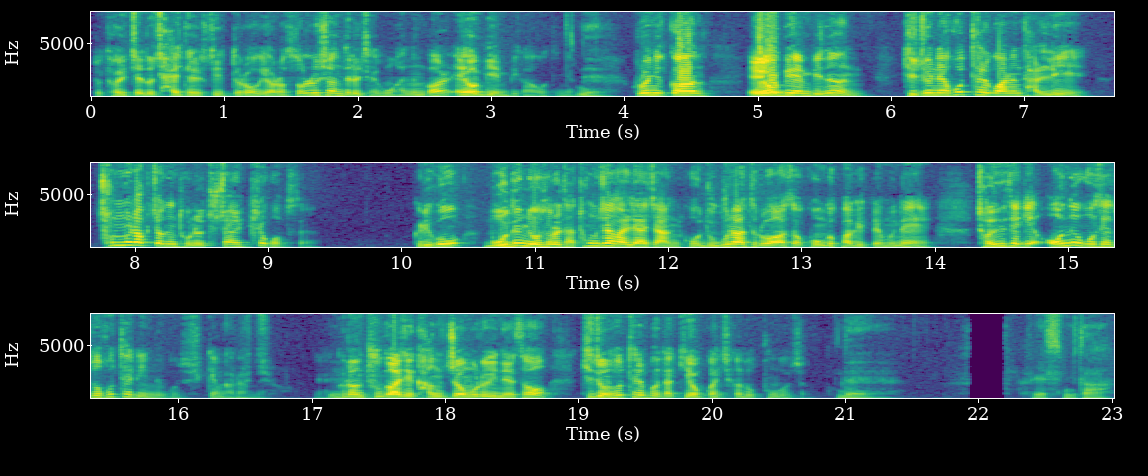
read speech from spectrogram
또 결제도 잘 될 수 있도록 여러 솔루션들을 제공하는 걸 에어비앤비가 하거든요. 예. 그러니까 에어비앤비는 기존의 호텔과는 달리 천문학적인 돈을 투자할 필요가 없어요. 그리고 모든 요소를 다 통제 관리하지 않고 누구나 들어와서 공급하기 때문에 전 세계 어느 곳에도 호텔이 있는 거죠. 쉽게 말하면. 예, 예. 그런 두 가지 강점으로 인해서 기존 호텔보다 기업 가치가 높은 거죠. 네. 알겠습니다.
